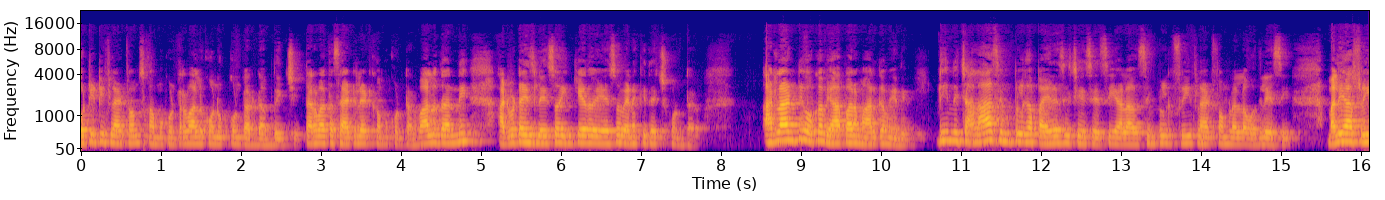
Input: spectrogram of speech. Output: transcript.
ఓటీటీ ప్లాట్ఫామ్స్కి అమ్ముకుంటారు వాళ్ళు కొనుక్కుంటారు డబ్బు ఇచ్చి తర్వాత శాటిలైట్కి అమ్ముకుంటారు వాళ్ళు దాన్ని అడ్వర్టైజ్ లేసో ఇంకేదో వేసో వెనక్కి తెచ్చుకుంటారు. అట్లాంటి ఒక వ్యాపార మార్గం ఇది. దీన్ని చాలా సింపుల్గా పైరసీ చేసేసి అలా సింపుల్గా ఫ్రీ ప్లాట్ఫామ్లలో వదిలేసి మళ్ళీ ఆ ఫ్రీ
